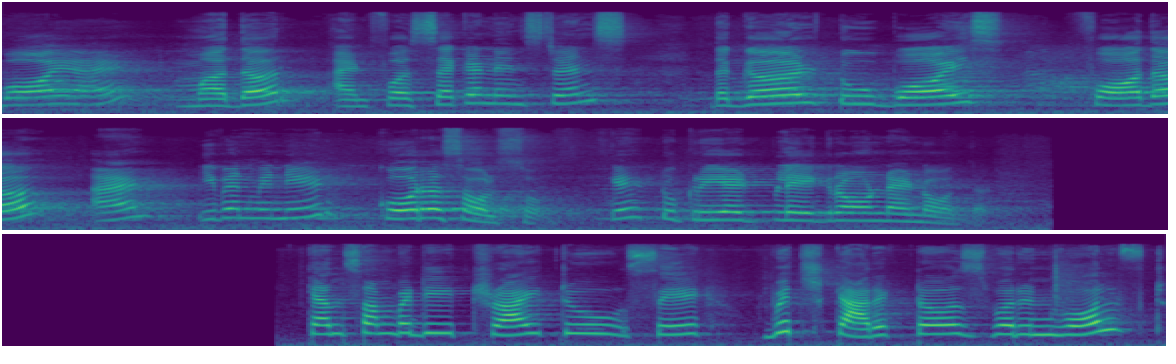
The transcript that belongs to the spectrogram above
boy and mother and for second instance the girl, two boys, father and even we need chorus also okay, to create playground and all that. Can somebody try to say which characters were involved?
